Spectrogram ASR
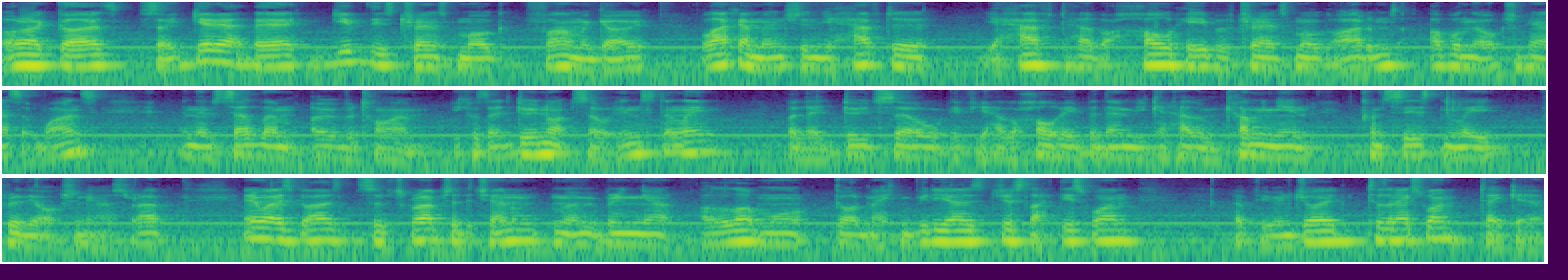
Alright guys, so get out there, give this transmog farm a go. Like I mentioned, you have to you have to have a whole heap of transmog items up on the auction house at once and then sell them over time because they do not sell instantly but they do sell if you have a whole heap of them you can have them coming in consistently through the auction house right? Anyways guys subscribe to the channel. I'm going to be bringing out a lot more gold making videos just like this one. Hope you enjoyed. Till the next one take care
